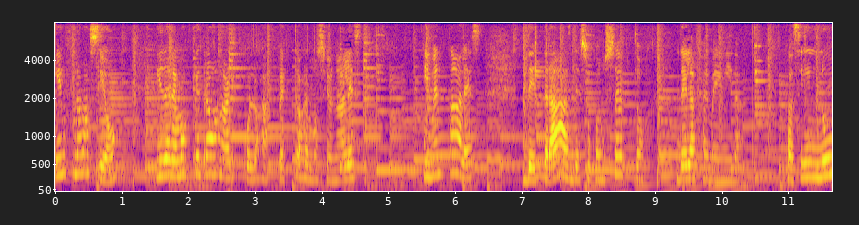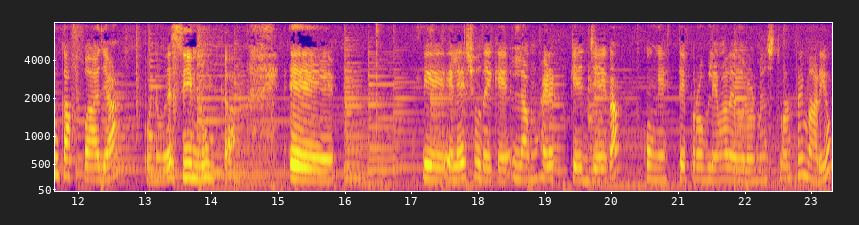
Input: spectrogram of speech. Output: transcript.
inflamación y tenemos que trabajar con los aspectos emocionales y mentales detrás de su concepto de la feminidad. Casi nunca falla, por no decir nunca, eh, eh, el hecho de que la mujer que llega con este problema de dolor menstrual primario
